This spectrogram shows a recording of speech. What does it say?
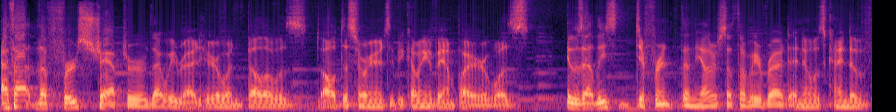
I thought the first chapter that we read here, when Bella was all disoriented, becoming a vampire, was it was at least different than the other stuff that we've read, and it was kind of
